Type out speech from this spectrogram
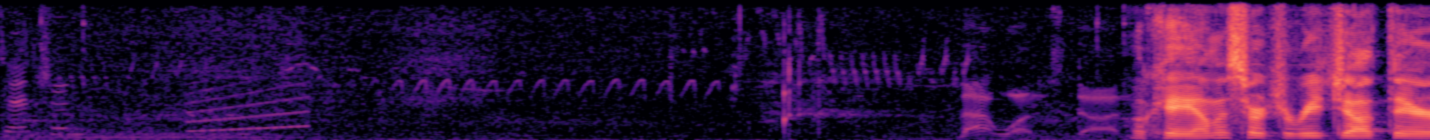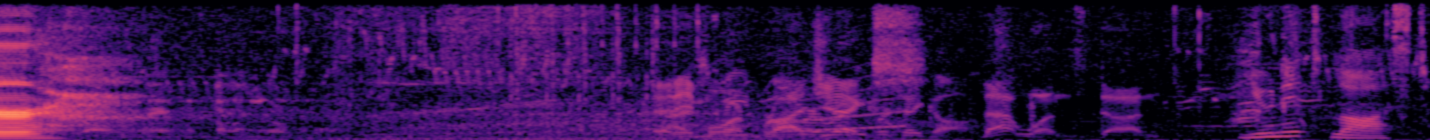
attention? That one's done. Okay, I'm gonna start to reach out there. Any more bomber ready for projects? That one's done. Unit lost.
